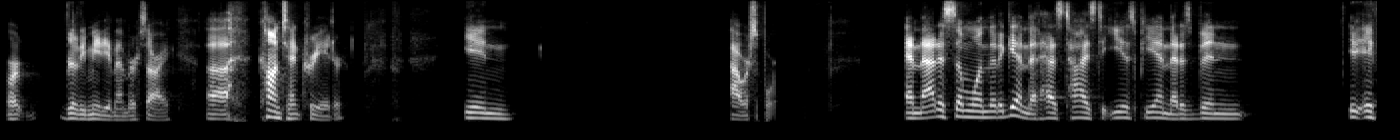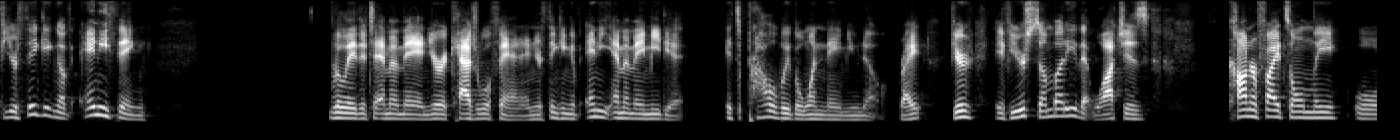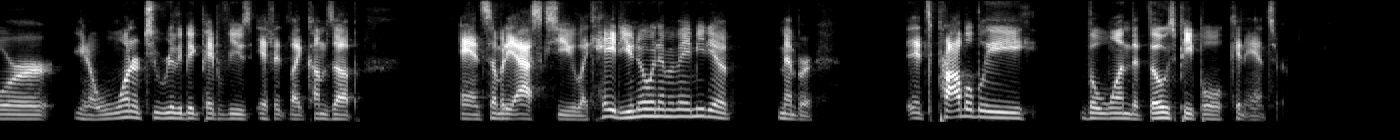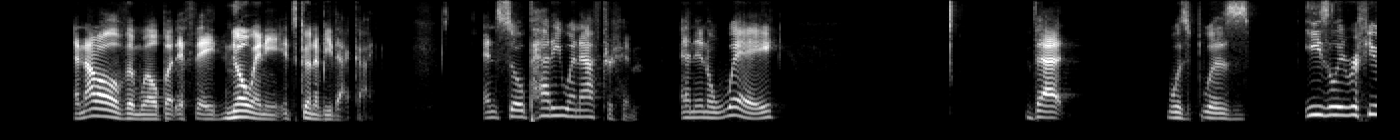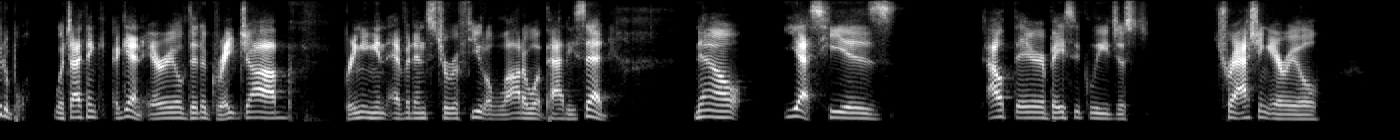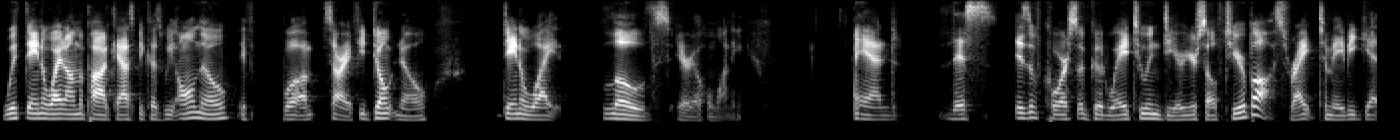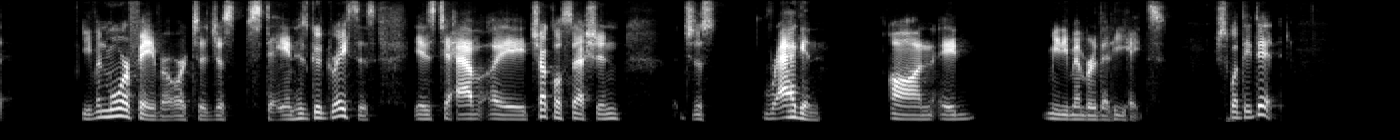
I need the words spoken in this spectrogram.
or really media member, sorry, uh, content creator in our sport. And that is someone that, again, that has ties to ESPN, that has been, if you're thinking of anything related to MMA and you're a casual fan and you're thinking of any MMA media, it's probably the one name you know, right? If you're if you're somebody that watches Conor fights only or, you know, one or two really big pay-per-views if it like comes up and somebody asks you like, "Hey, do you know an MMA media member?" It's probably the one that those people can answer. And not all of them will, but if they know any, it's going to be that guy. And so Paddy went after him. And in a way that was was easily refutable, which I think again Ariel did a great job bringing in evidence to refute a lot of what Paddy said. Now, yes, he is out there basically just trashing Ariel with Dana White on the podcast because we all know if well, I'm sorry, if you don't know, Dana White loathes Ariel Helwani. And this is, of course, a good way to endear yourself to your boss, right? To maybe get even more favor or to just stay in his good graces, is to have a chuckle session just ragging on a media member that he hates, which is what they did.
